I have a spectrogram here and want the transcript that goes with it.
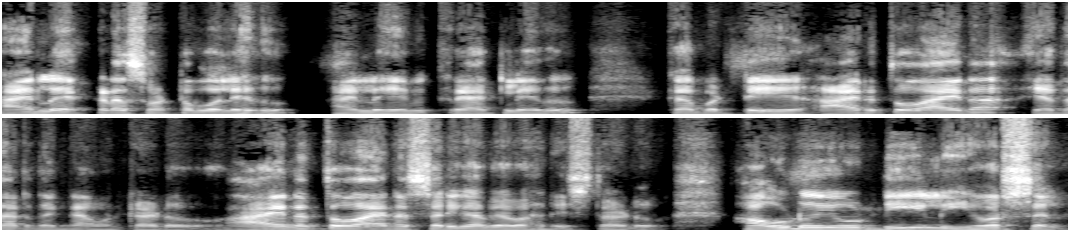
ఆయనలో ఎక్కడ సొట్టబోలేదు ఆయనలో ఏమి క్రాక్ లేదు. కాబట్టి ఆయనతో ఆయన యథార్థంగా ఉంటాడు. ఆయనతో ఆయన సరిగా వ్యవహరిస్తాడు. How do you deal yourself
